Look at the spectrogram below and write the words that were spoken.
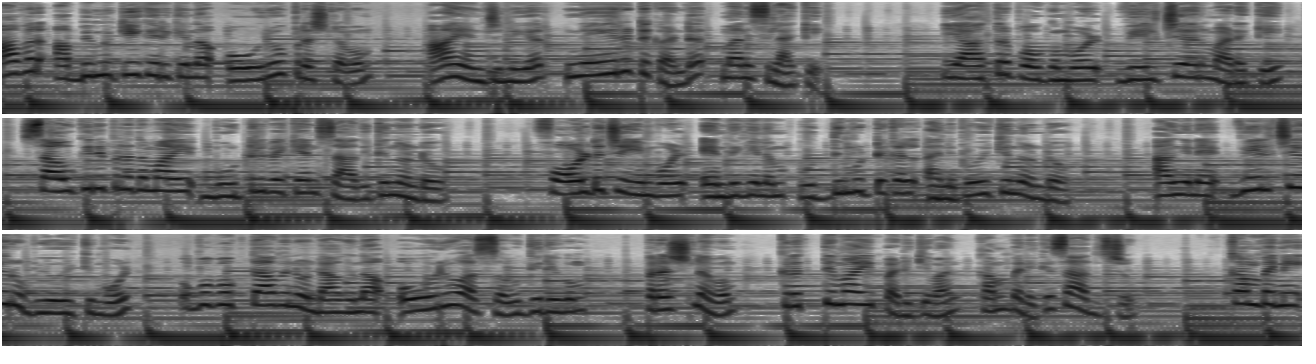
അവർ അഭിമുഖീകരിക്കുന്ന ഓരോ പ്രശ്നവും ആ എഞ്ചിനീയർ നേരിട്ട് കണ്ട് മനസ്സിലാക്കി. യാത്ര പോകുമ്പോൾ വീൽചെയർ മടക്കി സൗകര്യപ്രദമായി ബൂട്ടിൽ വെക്കാൻ സാധിക്കുന്നുണ്ടോ? ഫോൾഡ് ചെയ്യുമ്പോൾ എന്തെങ്കിലും ബുദ്ധിമുട്ടുകൾ അനുഭവിക്കുന്നുണ്ടോ? അങ്ങനെ വീൽചെയർ ഉപയോഗിക്കുമ്പോൾ ഉപഭോക്താവിനുണ്ടാകുന്ന ഓരോ അസൗകര്യവും പ്രശ്നവും കൃത്യമായി പഠിക്കുവാൻ കമ്പനിക്ക് സാധിച്ചു. കമ്പനി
